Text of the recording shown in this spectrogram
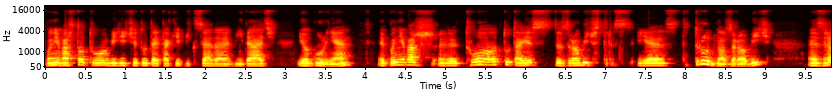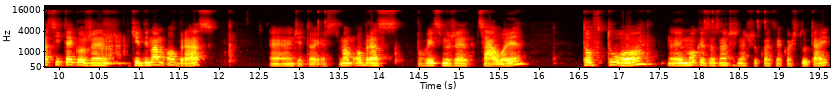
ponieważ to tło widzicie tutaj takie piksele widać i ogólnie, ponieważ tło tutaj jest zrobić, jest trudno zrobić z racji tego, że kiedy mam obraz, gdzie to jest, mam obraz powiedzmy, że cały, to w tło mogę zaznaczyć na przykład jakoś tutaj,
